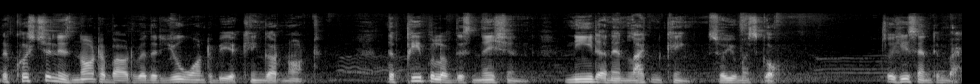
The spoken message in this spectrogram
the question is not about whether you want to be a king or not. The people of this nation need an enlightened king, so you must go. So he sent him back.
